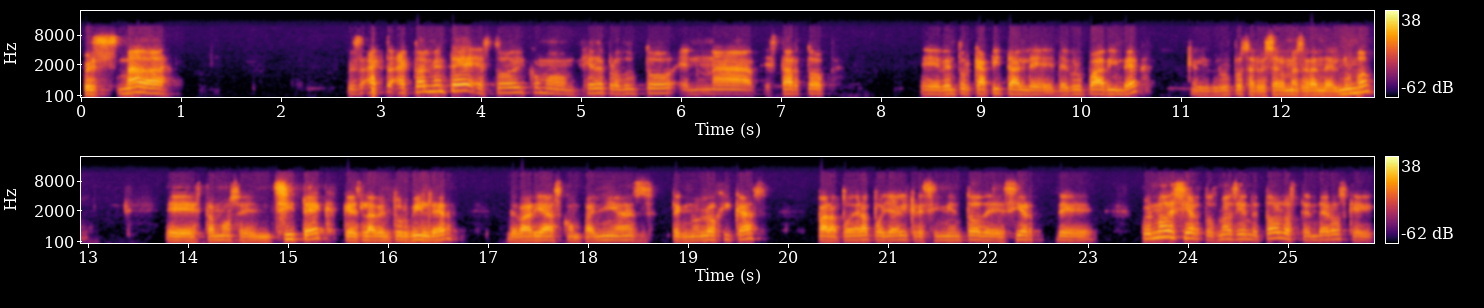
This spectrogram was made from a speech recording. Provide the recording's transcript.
Pues nada, pues actualmente estoy como jefe de producto en una startup eh, Venture Capital de, Grupo Avinbev, el grupo cervecero más grande del mundo. Eh, estamos en CITEC, que es la Venture Builder, de varias compañías tecnológicas para poder apoyar el crecimiento de ciertos, de, pues no de ciertos, más bien de todos los tenderos que,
